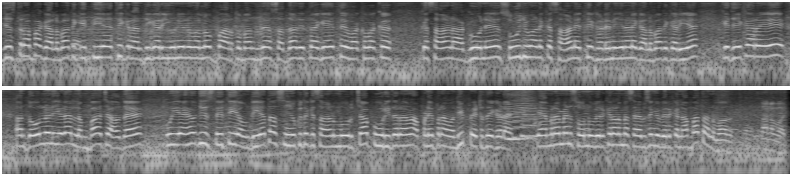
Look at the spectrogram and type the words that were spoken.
ਜਿਸ ਤਰ੍ਹਾਂ ਆਪਾਂ ਗੱਲਬਾਤ ਕੀਤੀ ਹੈ, ਇੱਥੇ ਕ੍ਰਾਂਤੀਕਾਰੀ ਯੂਨੀਅਨ ਵੱਲੋਂ ਭਾਰਤ ਬੰਦ ਦਾ ਸੱਦਾ ਦਿੱਤਾ ਗਿਆ। ਇੱਥੇ ਵੱਖ-ਵੱਖ ਕਿਸਾਨ ਆਗੂ ਨੇ, ਸੂਝਵਾਨ ਕਿਸਾਨ ਇੱਥੇ ਖੜੇ ਨੇ, ਜਿਨ੍ਹਾਂ ਨੇ ਗੱਲਬਾਤ ਕਰੀ ਹੈ ਕਿ ਜੇਕਰ ਇਹ ਅੰਦੋਲਨ ਜਿਹੜਾ ਲੰਬਾ ਚੱਲਦਾ ਹੈ, ਕੋਈ ਇਹੋ ਜਿਹੀ ਸਥਿਤੀ ਆਉਂਦੀ ਹੈ, ਤਾਂ ਸੰਯੁਕਤ ਕਿਸਾਨ ਮੋਰਚਾ ਪੂਰੀ ਤਰ੍ਹਾਂ ਆਪਣੇ ਭਰਾਵਾਂ ਦੀ ਪਿੱਠ ਤੇ ਖੜਾ ਹੈ। ਕੈਮਰਾਮੈਨ ਸੋਨੂ ਵਿਰਕ ਨਾਲ ਮੈਂ ਸਾਹਿਬ ਸਿੰਘ ਵਿਰਕ, ਨਾਭਾ, ਧੰਨਵਾਦ। ਧੰਨਵਾਦ।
